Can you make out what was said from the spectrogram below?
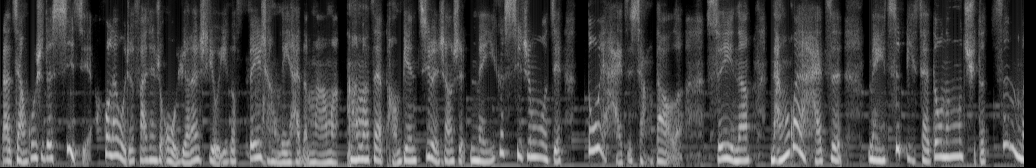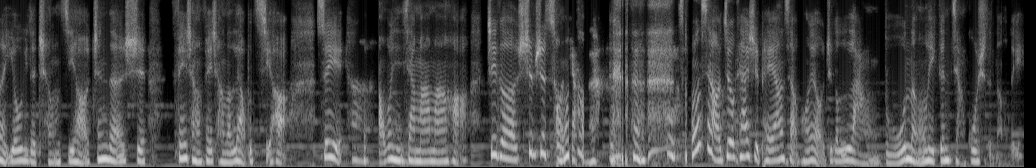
呃讲故事的细节。后来我就发现说哦，原来是有一个非常厉害的妈妈，妈妈在旁边基本上是每一个细枝末节都为孩子想到了，所以呢难怪孩子每一次比赛都能够取得。这么优异的成绩哈，真的是非常非常的了不起哈。所以我想问一下妈妈哈，这个是不是从小 从小就开始培养小朋友这个朗读能力跟讲故事的能力？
